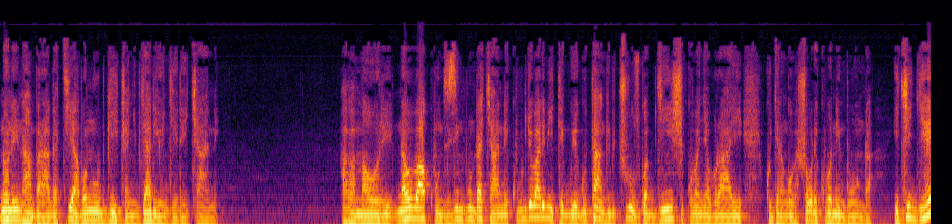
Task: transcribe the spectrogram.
none intambara hagati yabo n'ubwicanyi byariyongereye cyane. Abamaori nabo bakunze izi mbunda cyane ku buryo bari biteguye gutanga ibicuruzwa byinshi ku banyaburayi kugira ngo bashobore kubona imbunda. Iki gihe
